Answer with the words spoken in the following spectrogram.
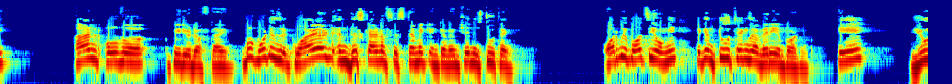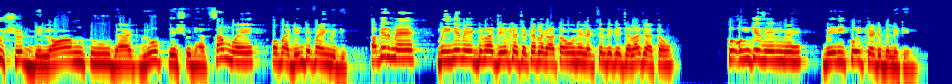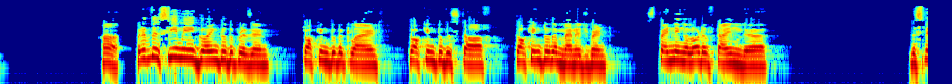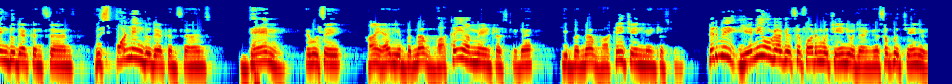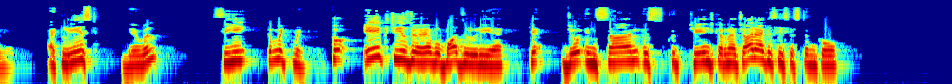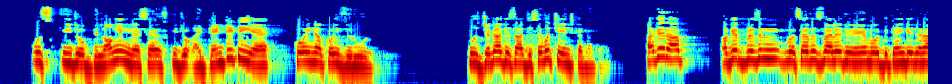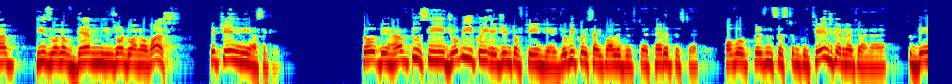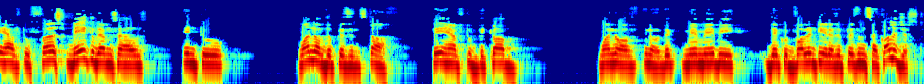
and over period of time but what is required in this kind of systemic intervention is two thing اور بھی بہت سی ہوں گی، لیکن two things are very important a you should belong to that group. They should have some way of identifying with you. اگر میں مہینے میں ایک دفعہ جیل کا چکر لگاتا ہوں، انہیں لیکچر دے کے چلا جاتا ہوں، تو ان کے ذہن میں میری کوئی کریڈیبلٹی نہیں ہاں if they see me going to the present talking to the client talking to the staff talking to the management spending a lot of time there listening to their concern responding to their concern then will say ہاں یار یہ بندہ واقعی ہم میں interested ہے یہ بندہ واقعی چینج میں انٹرسٹیڈ ہے پھر بھی یہ نہیں ہوگا کہ اس سے فوراً وہ چینج ہو جائیں گے سب کچھ چینج ہو جائے گا at least they will see commitment تو ایک چیز جو ہے وہ بہت ضروری ہے کہ جو انسان اس کو چینج کرنا چاہ رہا ہے کسی سسٹم کو اس کی جو بلونگنگنیس ہے، اس کی جو آئیڈینٹی ہے، کوئی نہ کوئی ضرور اس جگہ کے ساتھ جسے وہ چینج کرنا چاہے۔ اگر آپ، اگر پرزن سروس والے جو ہیں، وہ دکھیں گے جناب he is one of them he is not one of us پھر چینج نہیں آ سکے۔ تو دے ہیو ٹو سی جو بھی کوئی ایجنٹ آف چینج ہے، جو بھی کوئی سائیکولوجسٹ ہے تھراپسٹ ہے، اور وہ پرزن سسٹم کو چینج کرنا چاہ رہا ہے، تو they have to first make themselves into one of the prison staff they have to become one of you know maybe they could volunteer as a prison psychologist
